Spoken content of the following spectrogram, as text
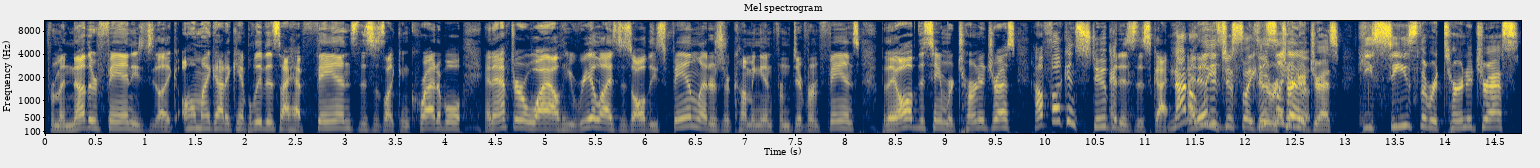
from another fan. He's like, oh my God, I can't believe this. I have fans. This is like incredible. And after a while, he realizes all these fan letters are coming in from different fans, but they all have the same return address. How fucking stupid is this guy? Not only this- just like the return a- address, he sees the return address.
